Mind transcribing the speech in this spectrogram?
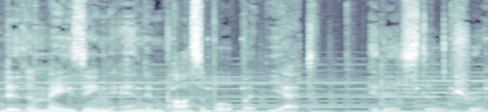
It is amazing and impossible, but yet it is still true.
